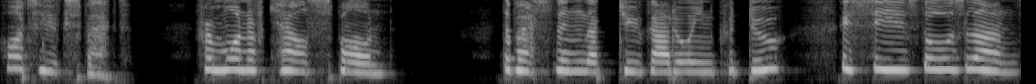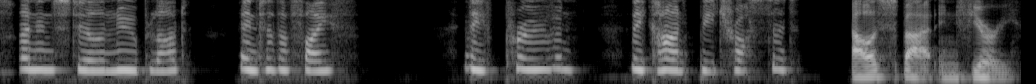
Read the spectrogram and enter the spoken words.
What do you expect from one of Kel's spawn? The best thing that Duke Adwine could do is seize those lands and instill new blood into the fief. They've proven they can't be trusted. Alice spat in fury.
